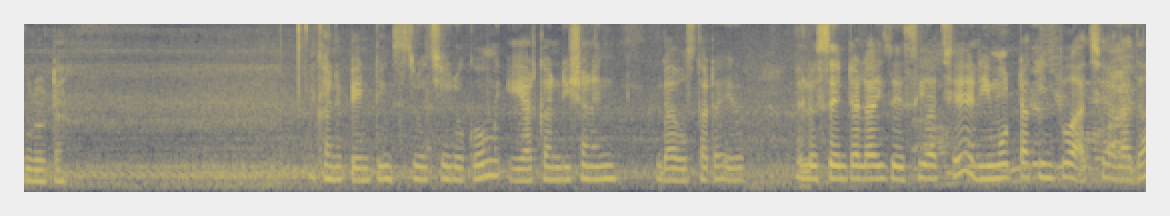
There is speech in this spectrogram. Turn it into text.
পুরোটা। এখানে পেন্টিংস রয়েছে এরকম এয়ার কন্ডিশনিং ব্যবস্থাটা এরকম। এলো সেন্ট্রালাইজ এসি আছে রিমোটটা কিন্তু আছে আলাদা।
